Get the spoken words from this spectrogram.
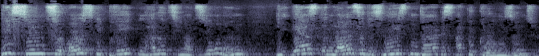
bis hin zu ausgeprägten Halluzinationen, die erst im Laufe des nächsten Tages abgeklungen sind.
